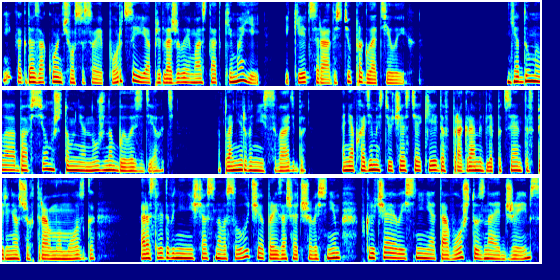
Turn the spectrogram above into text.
и когда закончил со своей порцией, я предложила ему остатки моей, и Кейт с радостью проглотила их. Я думала обо всем, что мне нужно было сделать. О планировании свадьбы — о необходимости участия Кейда в программе для пациентов, перенесших травму мозга, о расследовании несчастного случая, произошедшего с ним, включая выяснение того, что знает Джеймс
